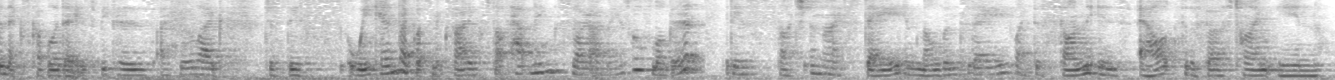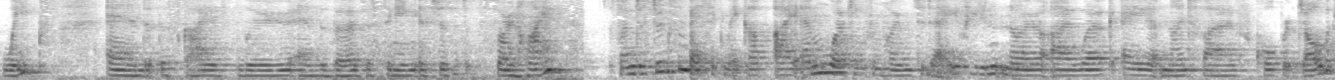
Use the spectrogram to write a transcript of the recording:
the next couple of days because I feel like just this weekend I've got some exciting stuff happening so I may as well vlog it. It is such a nice day in Melbourne today. Like the sun is out for the first time in weeks and the sky is blue and the birds are singing. It's just so nice. So I'm just doing some basic makeup. I am working from home today. If you didn't know, I work a nine to five corporate job.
